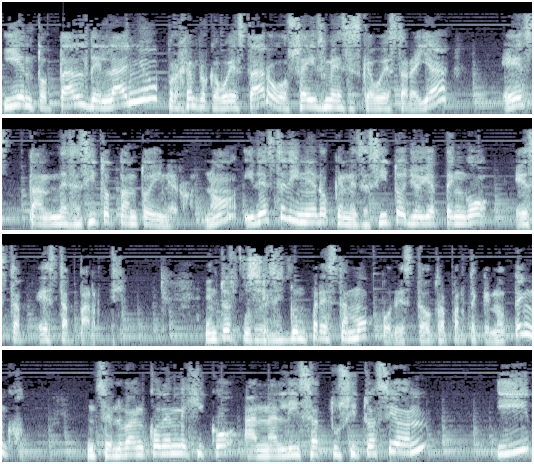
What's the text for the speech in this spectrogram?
y en total del año, por ejemplo, que voy a estar o seis meses que voy a estar allá, es tan, necesito tanto dinero, ¿no? Y de este dinero que necesito, yo ya tengo esta, esta parte. Entonces, pues necesito un préstamo por esta otra parte que no tengo. Entonces, el Banco de México analiza tu situación y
